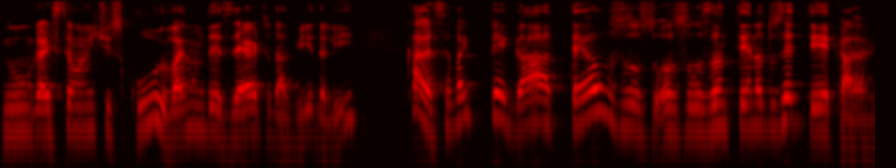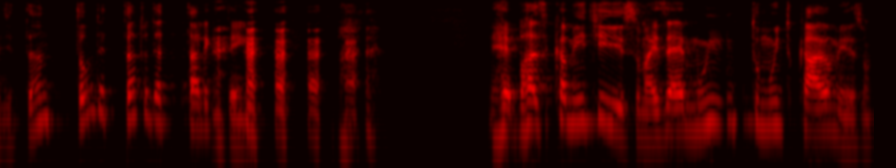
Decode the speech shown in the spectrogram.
num lugar extremamente escuro, vai num deserto da vida ali, cara, você vai pegar até os, os, os antenas do ZT, cara, de tanto, tão de, tanto detalhe que tem. é basicamente isso, mas é muito, muito caro mesmo.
